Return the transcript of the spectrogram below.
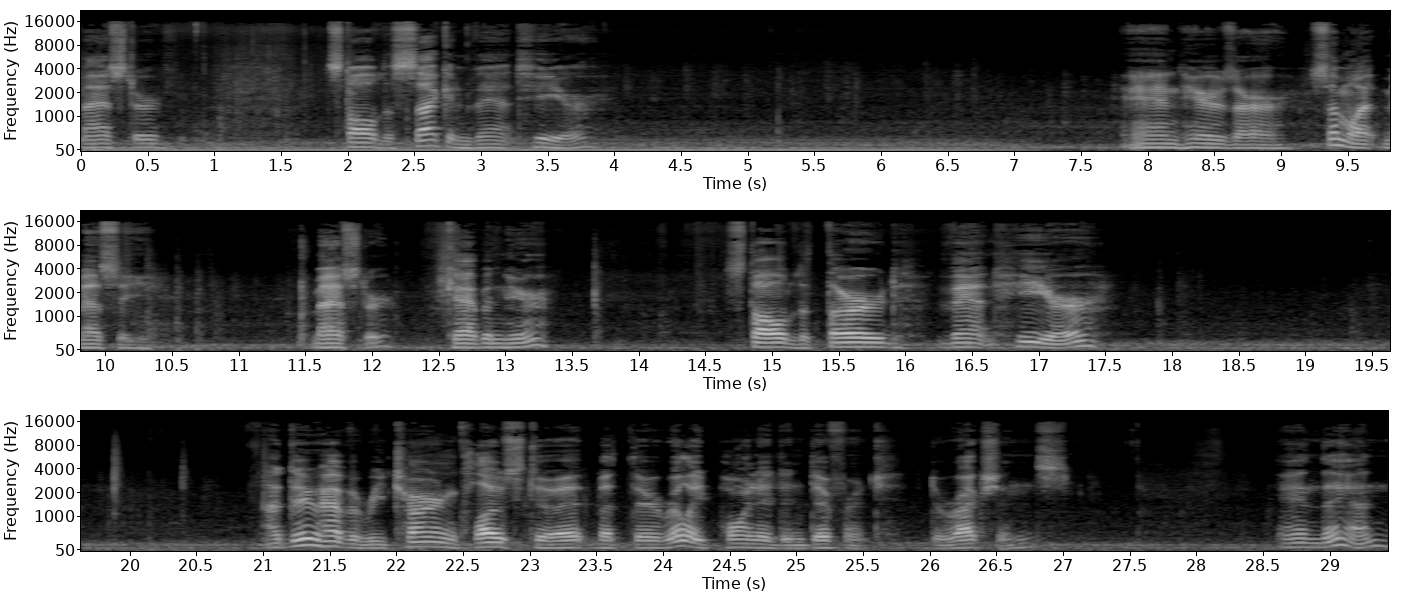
master, installed the second vent here. And here's our somewhat messy master cabin here. Installed the third vent here. I do have a return close to it, but they're really pointed in different directions. And then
